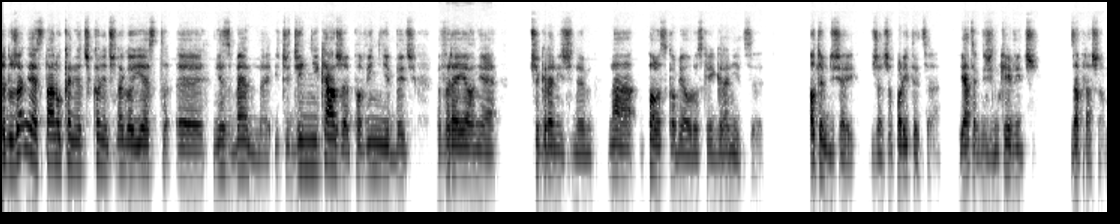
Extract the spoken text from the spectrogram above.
przedłużenie stanu koniecznego jest niezbędne i czy dziennikarze powinni być w rejonie przygranicznym na polsko-białoruskiej granicy? O tym dzisiaj Rzecz o Polityce. Jacek Nizinkiewicz, zapraszam.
